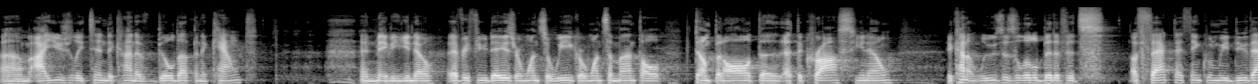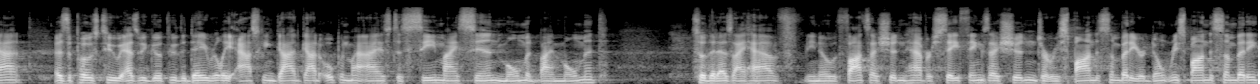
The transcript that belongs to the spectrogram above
Um, I usually tend to kind of build up an account. And maybe, you know, every few days or once a week or once a month, I'll dump it all at the, at the cross, you know. It kind of loses a little bit of its effect, I think, when we do that, as opposed to as we go through the day, really asking God, God, open my eyes to see my sin moment by moment so that as I have, you know, thoughts I shouldn't have or say things I shouldn't or respond to somebody or don't respond to somebody,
